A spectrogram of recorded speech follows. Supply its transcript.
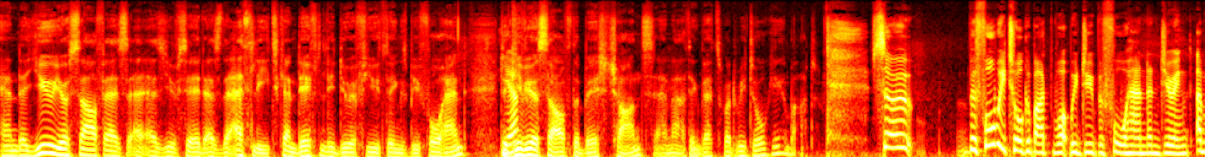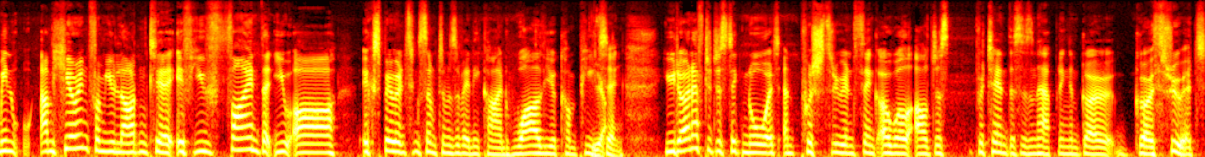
And uh, you yourself, as as you've said, as the athlete, can definitely do a few things beforehand to Yeah. give yourself the best chance. And I think that's what we're talking about. So, before we talk about what we do beforehand and during, I mean, I'm hearing from you loud and clear. If you find that you are experiencing symptoms of any kind while you're competing, you don't have to just ignore it and push through and think, "Oh well, I'll just pretend this isn't happening and go go through it."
